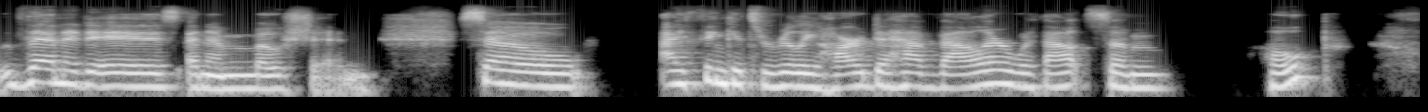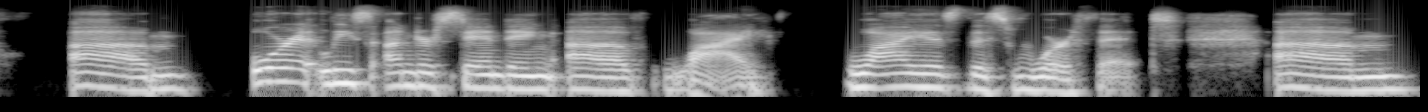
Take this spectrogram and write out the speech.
than it is an emotion. So I think it's really hard to have valor without some hope um, or at least understanding of why. Why is this worth it? Um,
